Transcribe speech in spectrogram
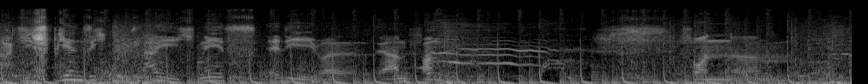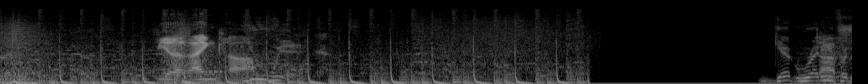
Ach, die spielen sich gleich. Nee, es ist Eddie, weil der Anfang von ähm, wie er reinkam. Das,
